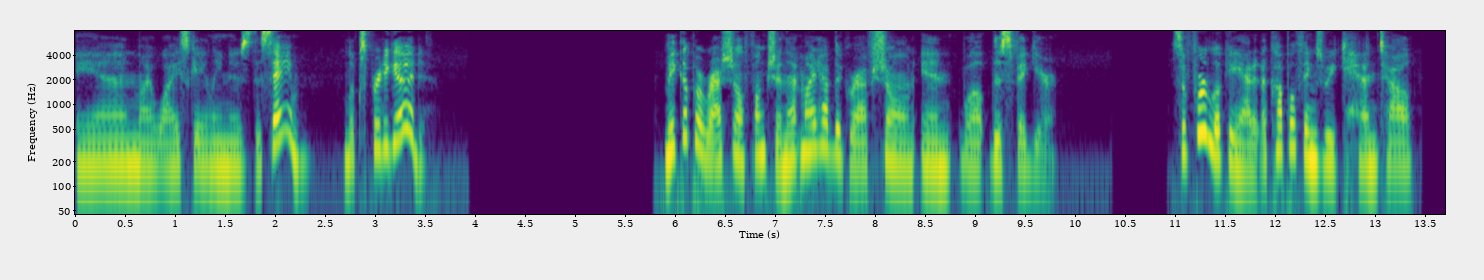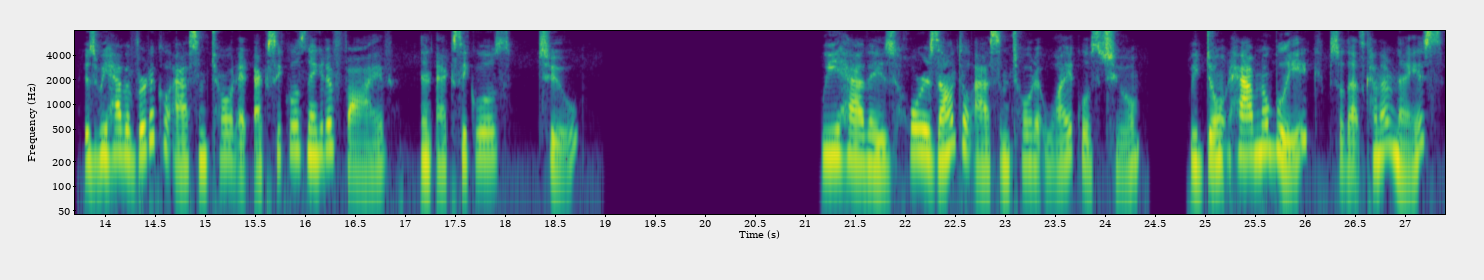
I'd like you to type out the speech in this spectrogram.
And my y scaling is the same. Looks pretty good. Make up a rational function that might have the graph shown in, well, this figure. So if we're looking at it, a couple things we can tell is we have a vertical asymptote at x equals negative 5 and x equals 2. we have a horizontal asymptote at y equals 2. We don't have an oblique, so that's kind of nice.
